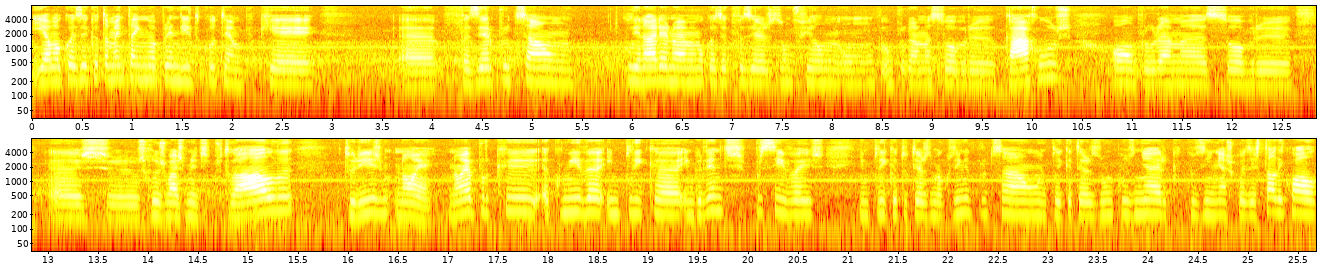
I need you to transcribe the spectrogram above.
e é uma coisa que eu também tenho aprendido com o tempo, que é uh, fazer produção culinária não é a mesma coisa que fazeres um filme, um, um programa sobre carros ou um programa sobre as, os rios mais bonitos de Portugal, turismo, não é. Não é porque a comida implica ingredientes expressíveis, implica tu teres uma cozinha de produção, implica teres um cozinheiro que cozinha as coisas tal e qual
